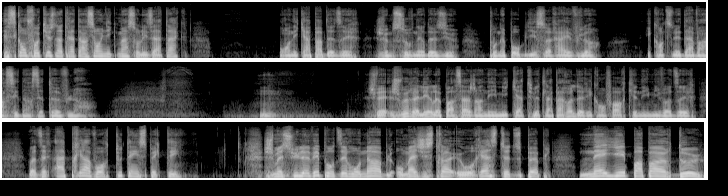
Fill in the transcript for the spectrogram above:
Est-ce qu'on focus notre attention uniquement sur les attaques ou on est capable de dire, je veux me souvenir de Dieu pour ne pas oublier ce rêve-là et continuer d'avancer dans cette œuvre-là? Hmm. Je, veux relire le passage dans Néhémie 4.8, la parole de réconfort que Néhémie va dire. Va dire, après avoir tout inspecté, je me suis levé pour dire aux nobles, aux magistrats et au reste du peuple, n'ayez pas peur d'eux.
